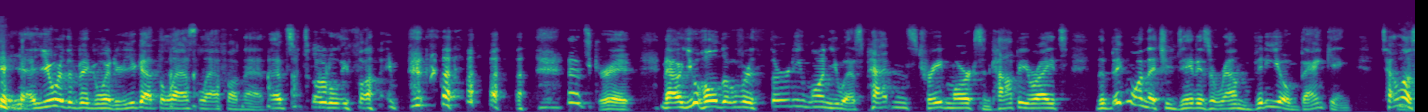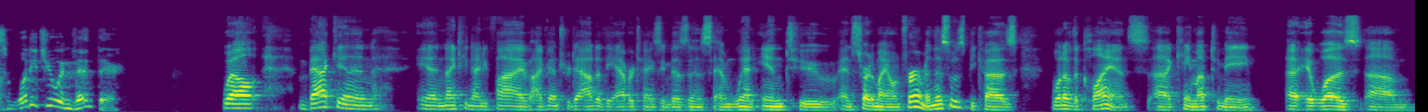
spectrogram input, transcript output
yeah, you were the big winner. You got the last laugh on that. That's totally fine. That's great. Now you hold over 31 U.S. patents, trademarks, and copyrights. The big one that you did is around video banking. Tell us, what did you invent there? Well, back in in 1995, I ventured out of the advertising business and went into and started my own firm. And this was because one of the clients uh, came up to me. Uh, it was um,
